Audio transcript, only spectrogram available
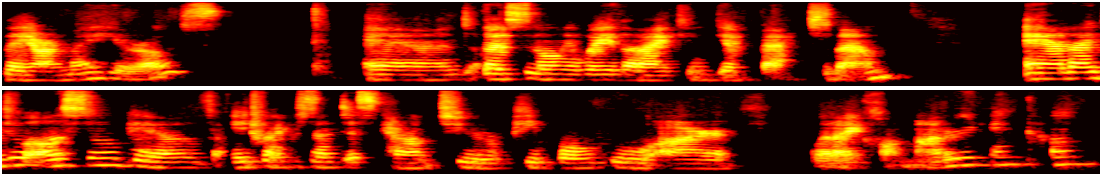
they are my heroes. And that's the only way that I can give back to them. And I do also give a 20% discount to people who are what I call moderate income.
